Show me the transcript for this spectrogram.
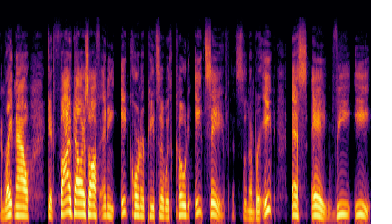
And right now, get $5 off any eight corner pizza with code 8SAVE. That's the number 8 S A V E.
